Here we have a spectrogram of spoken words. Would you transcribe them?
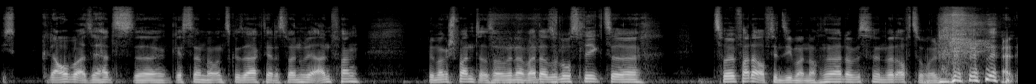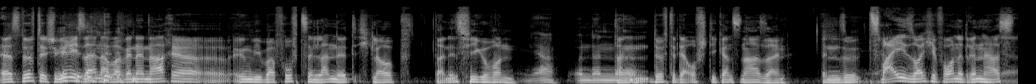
ich glaube, also er hat es äh, gestern bei uns gesagt, ja, das war nur der Anfang. Bin mal gespannt. Also wenn er weiter so loslegt, äh, zwölf hat er auf den Simon noch, ne? Hat er ein bisschen was aufzuholen. Es dürfte schwierig sein, aber wenn er nachher äh, irgendwie bei 15 landet, ich glaube, dann ist viel gewonnen. Ja, und dann. Dann äh, dürfte der Aufstieg ganz nah sein. Wenn du zwei solche vorne drin hast,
